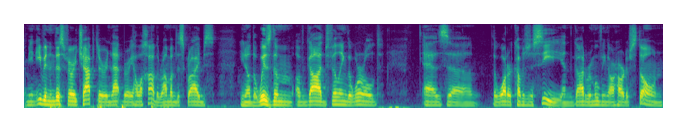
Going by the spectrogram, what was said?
I mean, even in this very chapter, in that very halacha, the Rambam describes, you know, the wisdom of God filling the world as uh, the water covers the sea, and God removing our heart of stone,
